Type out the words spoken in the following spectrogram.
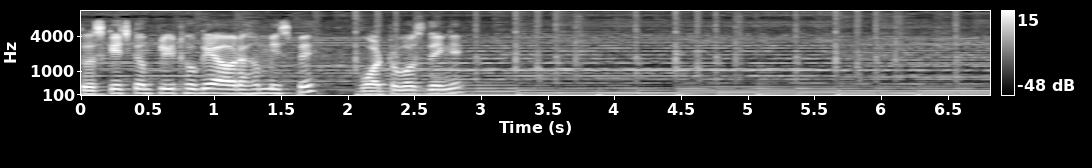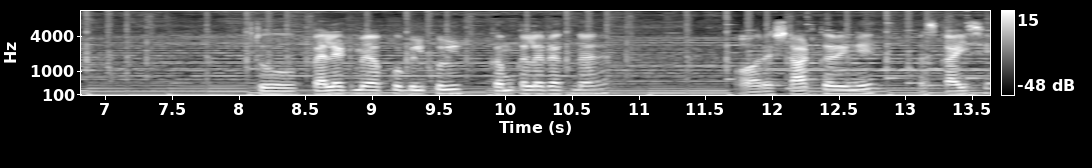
तो स्केच कंप्लीट हो गया और हम इस पर वाटर वॉश देंगे। तो पैलेट में आपको बिल्कुल कम कलर रखना है। और स्टार्ट करेंगे स्काई से।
